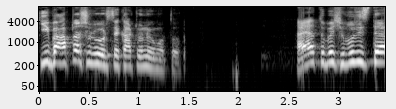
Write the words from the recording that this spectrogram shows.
কি বাপটা শুরু করছে কার্টুনের মতো? আয়া তো বেশি বুঝিস তা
